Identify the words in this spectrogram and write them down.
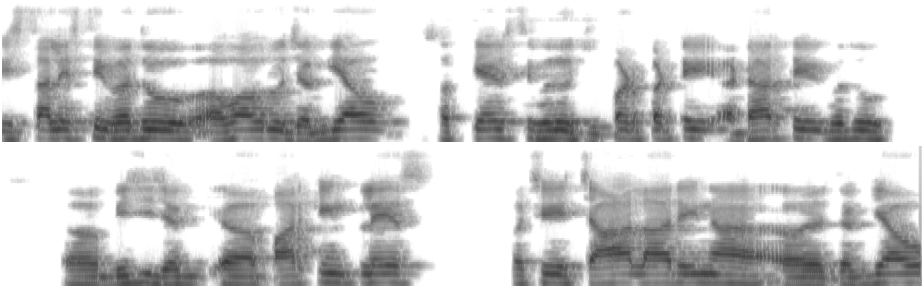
પિસ્તાલીસથી વધુ અવાવરું જગ્યાઓ સત્યાવીસથી વધુ ઝૂંપડપટ્ટી અઢારથી વધુ બીજી જગ્યા પાર્કિંગ પ્લેસ પછી ચા લારીના જગ્યાઓ,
